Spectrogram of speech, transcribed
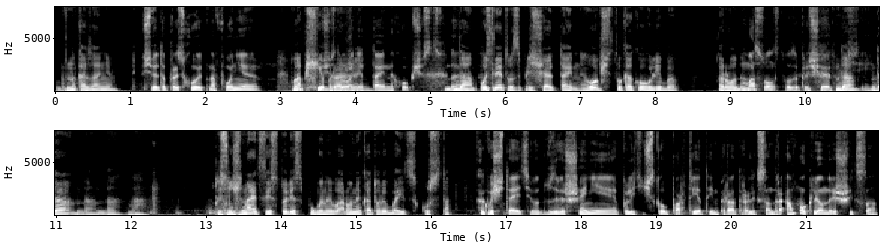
в наказание. Все это происходит на фоне Вообще брожение тайных обществ. Да? да, после этого запрещают тайное общество какого-либо рода. Масонство запрещают да. Да, да, да, да. То есть начинается история с пуганой вороны, которая боится куста. Как вы считаете, вот в завершении политического портрета императора Александра, а мог ли он решиться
